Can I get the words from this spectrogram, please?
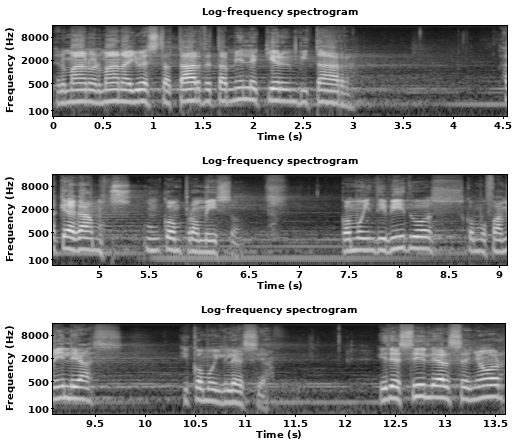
Hermano, hermana, yo esta tarde también le quiero invitar a que hagamos un compromiso como individuos, como familias y como iglesia. Y decirle al Señor,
